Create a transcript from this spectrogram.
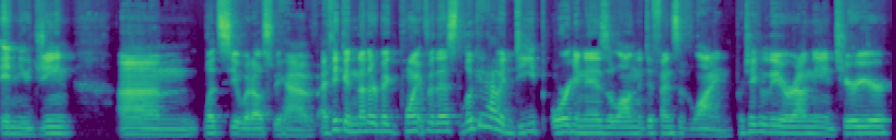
in Eugene. Um, let's see what else we have. I think another big point for this: look at how deep Oregon is along the defensive line, particularly around the interior.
